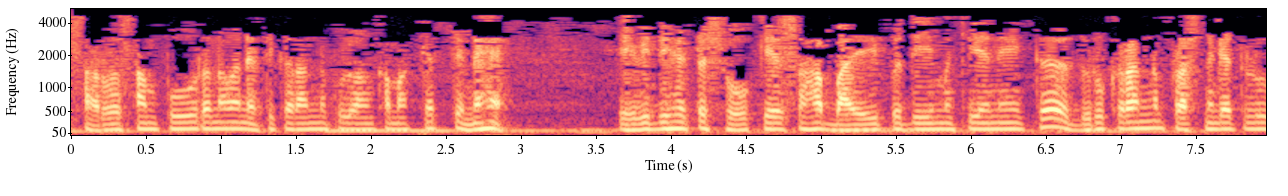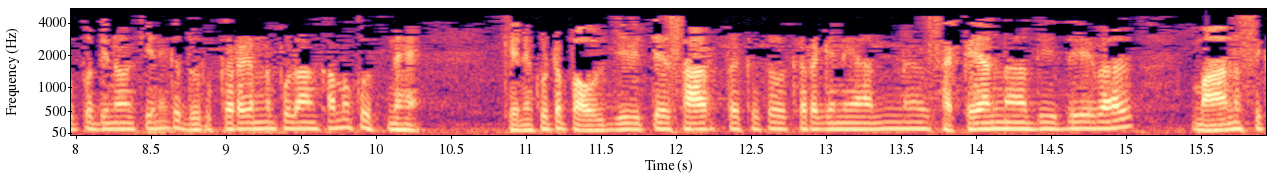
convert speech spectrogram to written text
ਸਰව සම්පූර්ණව නැති කරන්න පුළුවන් කමක් නැත්තේ නැහැ. ඒ විදිහට ශෝකය සහ බය ඉපදීම කියන එක දුරු කරන්න ප්‍රශ්න ගැටලු උපදිනවා කියන එක දුරු කරන්න පුළුවන් කමකුත් නැහැ. කෙනෙකුට පෞල් ජීවිතය සාර්ථකව කරගෙන යන්න සැකයන් ආදී දේවල් මානසික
